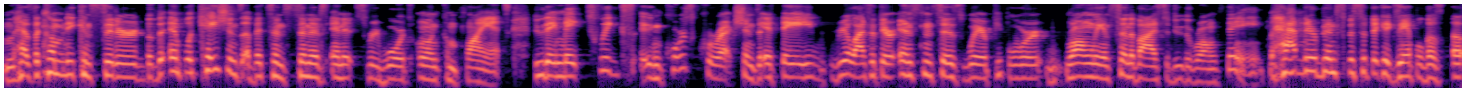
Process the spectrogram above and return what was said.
Um, has the company considered the implications of its incentives and its rewards on compliance? Do they make tweaks and course corrections if they realize that there are instances where people were wrongly incentivized to do the wrong thing? Have there been specific examples of, uh,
